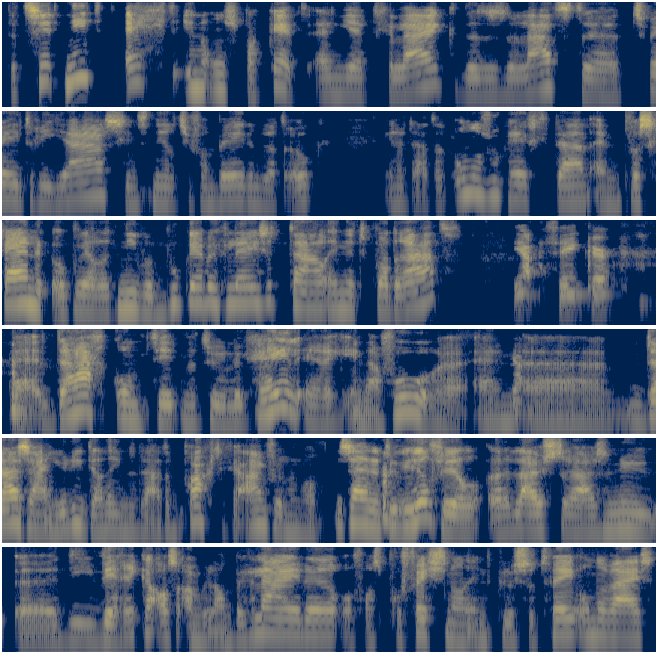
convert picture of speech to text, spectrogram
dat zit niet echt in ons pakket. En je hebt gelijk, dat is de laatste twee, drie jaar sinds Neeltje van Bedem dat ook inderdaad dat onderzoek heeft gedaan. En waarschijnlijk ook wel het nieuwe boek hebben gelezen, Taal in het kwadraat. Ja, zeker. Eh, daar komt dit natuurlijk heel erg in naar voren. En eh, daar zijn jullie dan inderdaad een prachtige aanvulling op. Er zijn natuurlijk heel veel uh, luisteraars nu die werken als ambulant begeleider of als professional in het cluster 2 onderwijs.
